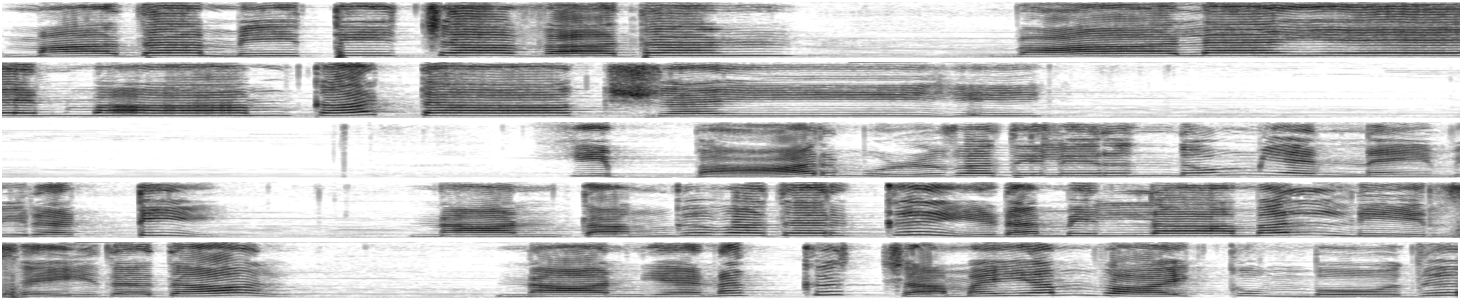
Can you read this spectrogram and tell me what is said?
मदमिति च वदन् बालयेन्मां कटाक्षैः இப்பார் முழுவதிலிருந்தும் என்னை விரட்டி நான் தங்குவதற்கு இடமில்லாமல் நீர் செய்ததால் நான் எனக்குச் சமயம் வாய்க்கும்போது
